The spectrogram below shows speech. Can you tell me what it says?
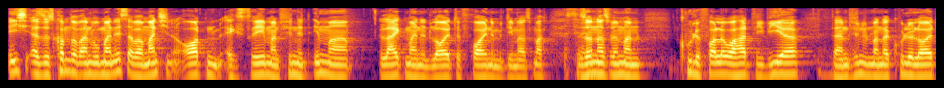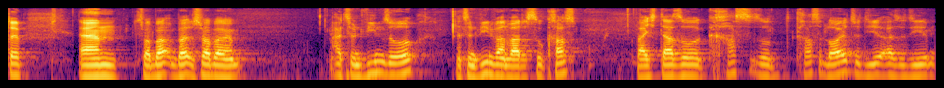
Ich, also es kommt darauf an, wo man ist, aber an manchen Orten extrem, man findet immer like-minded Leute, Freunde, mit denen man es macht. Besonders wenn man coole Follower hat wie wir, dann findet man da coole Leute. Ähm, Es war, bei, es war bei, als wir in Wien so, als wir in Wien waren, war das so krass, weil ich da so krass, so krasse Leute, die, also die,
